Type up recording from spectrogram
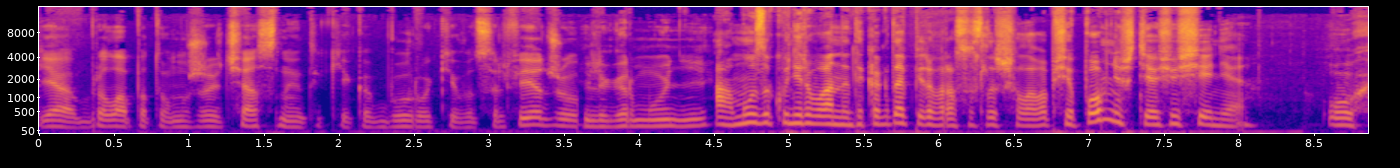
Я брала потом уже частные такие как бы уроки вот сольфеджио или гармонии. А музыку Нирваны ты когда первый раз услышала? Вообще помнишь те ощущения? Ох,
